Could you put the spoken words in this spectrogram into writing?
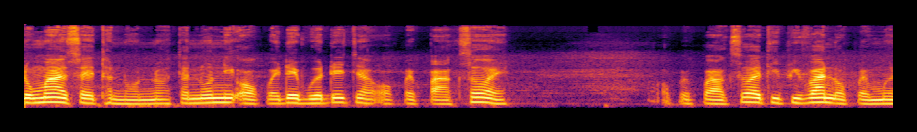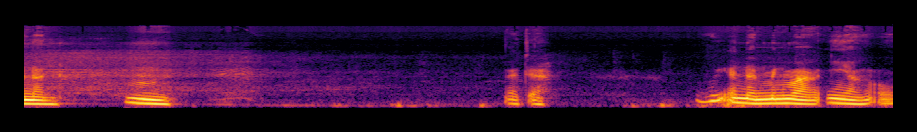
ลงมาใส่ถนนเนาะถนนนี้ออกไปได้เบิดได้จะออกไปปากซอย ออกไปปากซอยที่พี่ว่านออกไปมือนั้นอืมนะจ๊ะอุ้ยอันนั้นมันหมากอีหยังโอ้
